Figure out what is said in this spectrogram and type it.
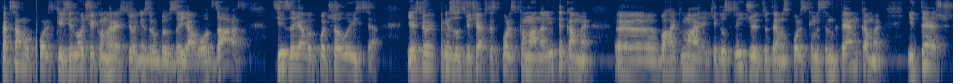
Так само польський жіночий конгрес сьогодні зробив заяву. От зараз ці заяви почалися. Я сьогодні зустрічався з польськими аналітиками, е, багатьма, які досліджують цю тему з польськими синктенками, і теж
